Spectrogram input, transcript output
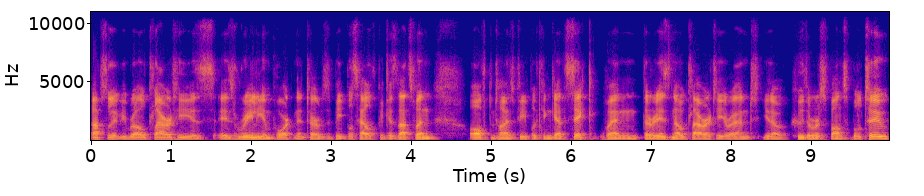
absolutely role clarity is is really important in terms of people's health because that's when oftentimes people can get sick when there is no clarity around you know who they're responsible to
